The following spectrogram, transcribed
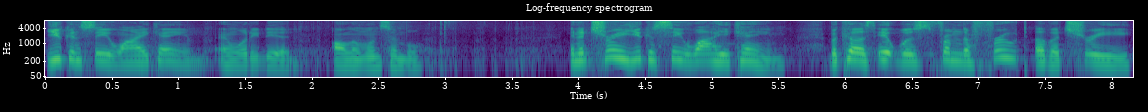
you can see why he came and what he did, all in one symbol. In a tree, you can see why he came. Because it was from the fruit of a tree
